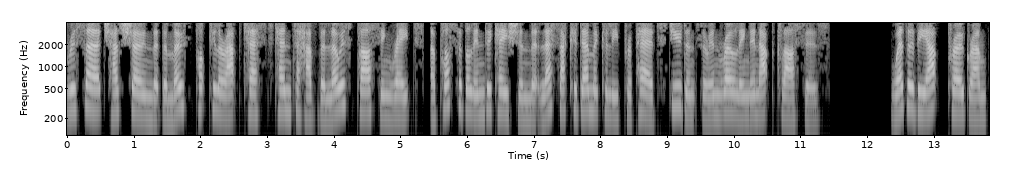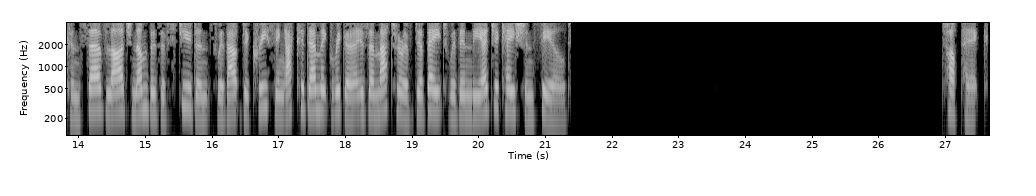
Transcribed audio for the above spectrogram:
Research has shown that the most popular AP tests tend to have the lowest passing rates, a possible indication that less academically prepared students are enrolling in AP classes. Whether the AP program can serve large numbers of students without decreasing academic rigor is a matter of debate within the education field. Topic:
